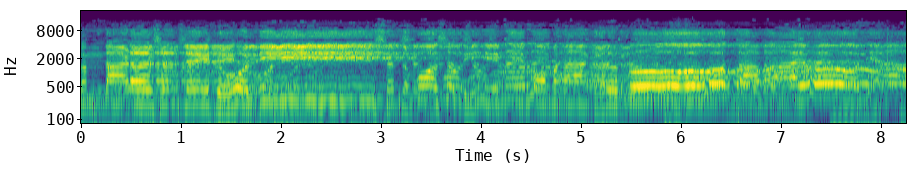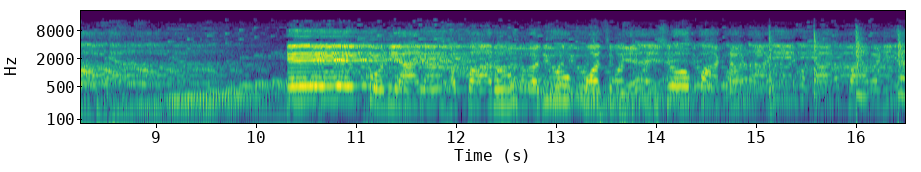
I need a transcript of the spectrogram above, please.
કંદાળ સંજય ઢોલી સંધમો સધીન રોમના ઘરનો તાવાયો એ હપારું કર્યું, પોચ ભેંસો પાટણ આવી વગાડ પાવે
